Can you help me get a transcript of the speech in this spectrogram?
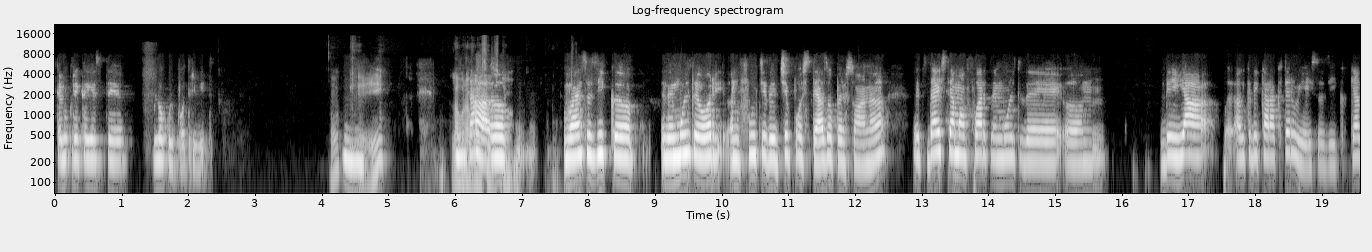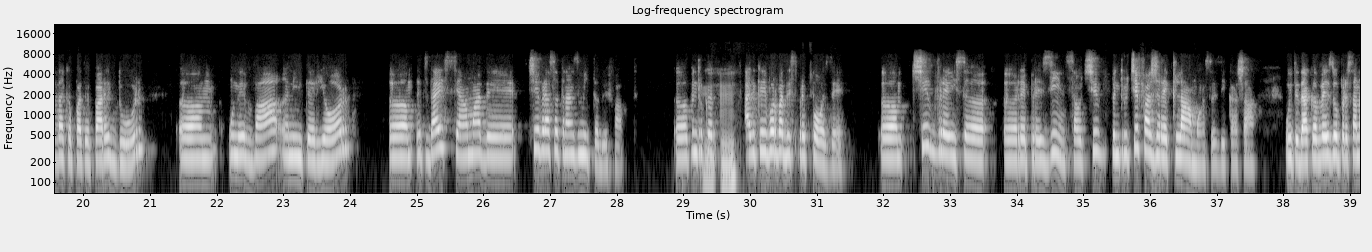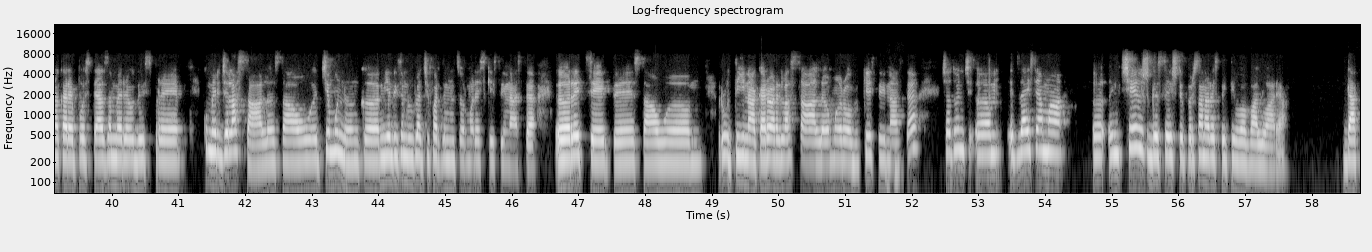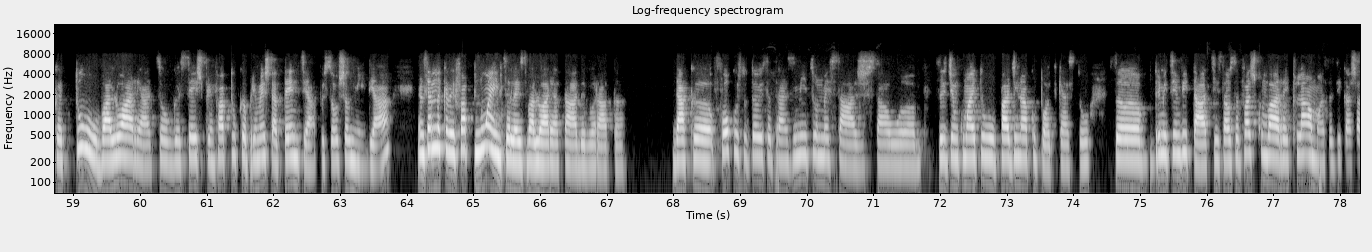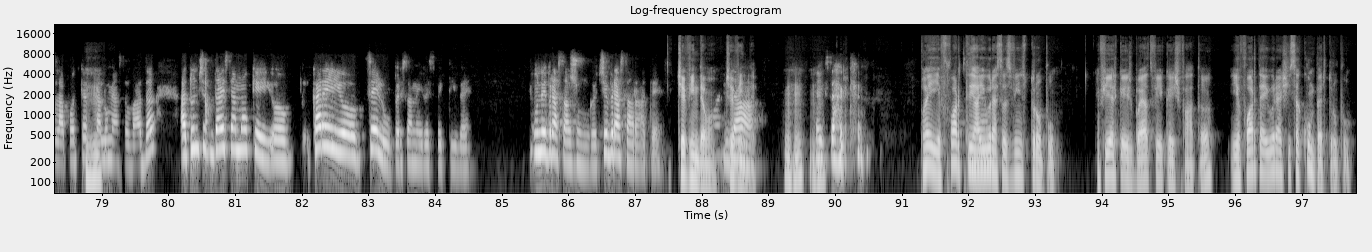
Că nu cred că este locul potrivit. Ok. Laura, da, uh, vreau să zic că de multe ori, în funcție de ce postează o persoană, îți dai seama foarte mult de, um, de ea, adică de caracterul ei, să zic. Chiar dacă poate pare dur, um, undeva în interior um, îți dai seama de ce vrea să transmită, de fapt. Uh, pentru că, mm-hmm. adică e vorba despre poze. uh, ce vrei să uh, reprezinți sau ce, pentru ce faci reclamă, să zic așa. Uite, dacă vezi o persoană care postează mereu despre cum merge la sală sau ce mănâncă. Mie, de exemplu, îmi place foarte mult să urmăresc chestii în astea, rețete sau rutina care o are la sală, mă rog, chestii din astea. Și atunci îți dai seama în ce își găsește persoana respectivă valoarea. Dacă tu valoarea ți-o găsești prin faptul că primești atenția pe social media, înseamnă că de fapt nu ai înțeles valoarea ta adevărată. Dacă focusul tău este să transmiți un mesaj sau, uh, să zicem, cum ai tu pagina cu podcastul, să trimiți invitații sau să faci cumva reclamă, să zic așa, la podcast mm-hmm. ca lumea să vadă, atunci îți dai seama, ok, uh, care e uh, țelul persoanei respective? Unde vrea să ajungă? Ce vrea să arate? Ce vinde, mă? Ce da. vinde? Mm-hmm, mm-hmm. Exact. Păi, e foarte da. aiurea să-ți vinzi trupul. Fie că ești băiat, fie că ești fată. E foarte aiurea și să cumperi trupul.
